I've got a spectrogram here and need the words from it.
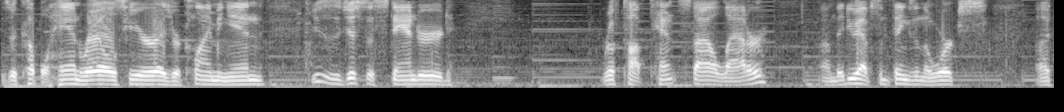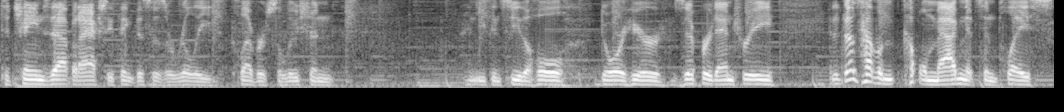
These are a couple handrails here as you're climbing in. Uses just a standard rooftop tent style ladder. Um, they do have some things in the works uh, to change that, but I actually think this is a really clever solution. And you can see the whole door here, zippered entry. And it does have a couple magnets in place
